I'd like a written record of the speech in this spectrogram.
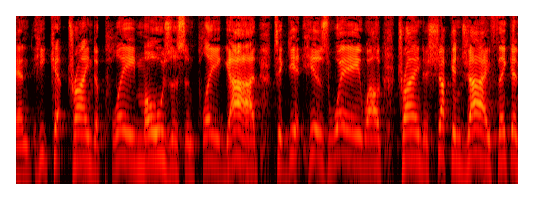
and he kept trying to play Moses and play God to get his way while trying to shuck and jive, thinking,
